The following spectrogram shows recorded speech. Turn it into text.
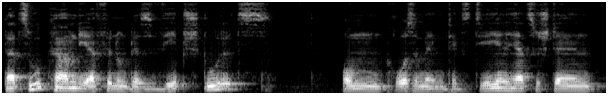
Dazu kam die Erfindung des Webstuhls, um große Mengen Textilien herzustellen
